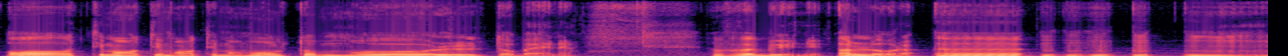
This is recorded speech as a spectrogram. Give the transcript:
Ottimo, ottimo, ottimo, molto, molto bene. Va bene, allora... Uh, mm, mm, mm, mm.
